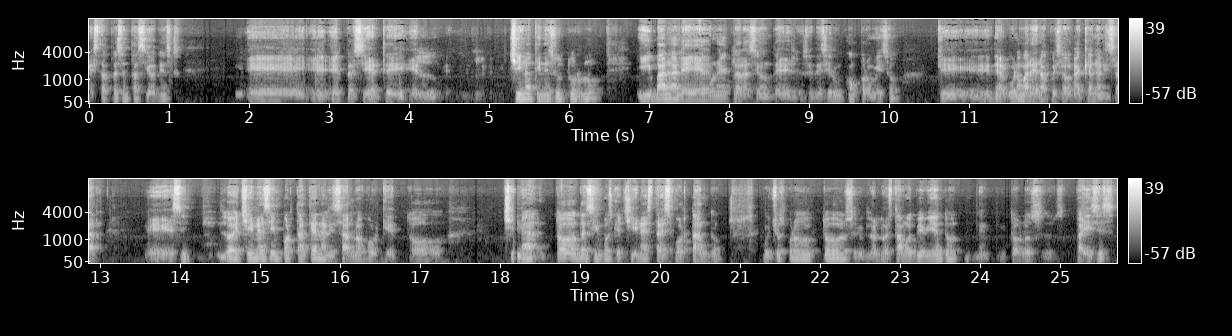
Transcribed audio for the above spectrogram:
estas presentaciones. Eh, el presidente, el, China tiene su turno y van a leer una declaración de ellos, es decir, un compromiso que de alguna manera pues habrá que analizar. lo de China es importante analizarlo porque todo China, todos decimos que China está exportando muchos productos, lo, estamos viviendo en, todos los países,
